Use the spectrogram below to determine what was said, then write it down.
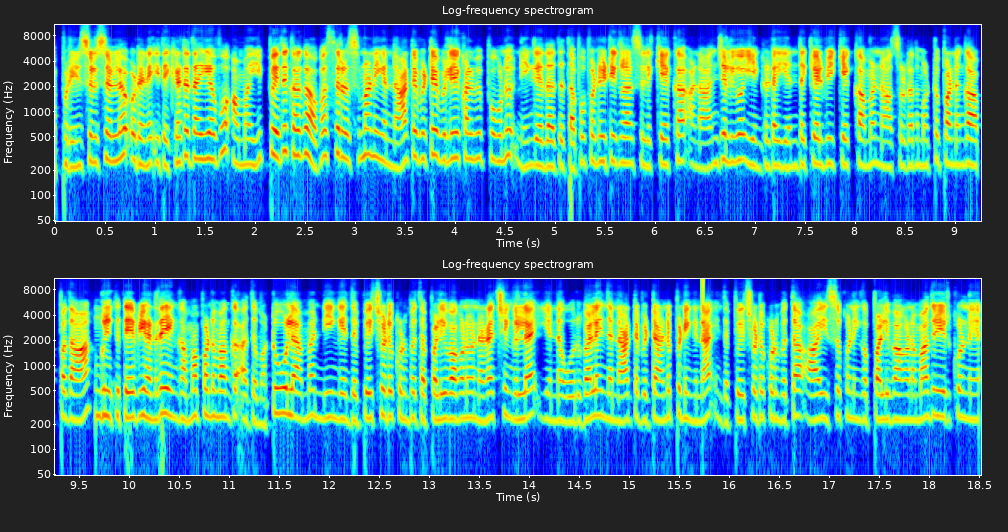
அப்படின்னு சொல்லி சொல்ல உடனே இதை கேட்ட தயாவும் அம்மா இப்ப எதுக்காக அவசர அவசரமா நீங்க நாட்டை விட்டே வெளியே கிளம்பி போகணும்? நீங்க ஏதாவது தப்பு பண்ணிட்டீங்களான்னு சொல்லி கேட்க ஆனா அஞ்சலியோ எங்கிட்ட எந்த கேள்வி கேட்காம நான் சொல்றதை மட்டும் பண்ணுங்க. அப்பதான் உங்களுக்கு தேவையானதை எங்க அம்மா பண்ணுவாங்க. அது மட்டும் இல்லாம நீங்க இந்த பேச்சோட குடும்பத்தை பழி வாங்கணும்னு நினைச்சீங்கல்ல என்ன ஒருவேளை இந்த நாட்டை விட்டு அனுப்புனீங்கன்னா இந்த பேச்சோட குடும்பத்தை ஆயுசுக்கும் நீங்க பழி வாங்கின மாதிரி இருக்கும்னு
